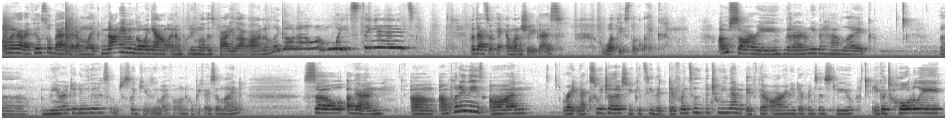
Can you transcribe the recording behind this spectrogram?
oh my god, I feel so bad that I'm like not even going out and I'm putting all this body lava on. I'm like, oh no, I'm wasting it. But that's okay. I want to show you guys what these look like. I'm sorry that I don't even have like a mirror to do this. I'm just like using my phone. I hope you guys don't mind. So again, um, I'm putting these on right next to each other so you can see the differences between them if there are any differences to you. You could totally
